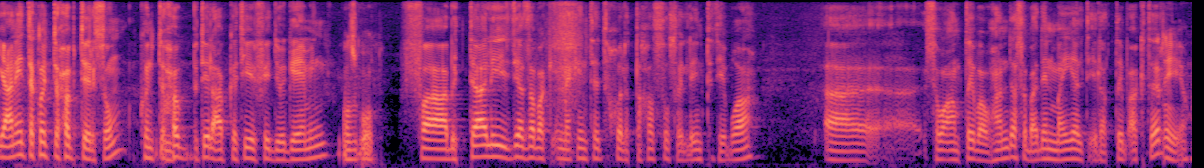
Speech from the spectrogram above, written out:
يعني أنت كنت تحب ترسم كنت. تحب تلعب كثير video gaming مظبوط. فبالتالي جذبك إنك أنت تدخل التخصص اللي أنت تبغاه آه سواء طب أو هندسة بعدين ميلت إلى الطب أكثر أيوه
